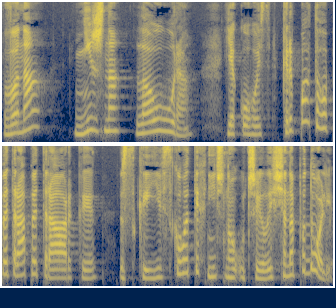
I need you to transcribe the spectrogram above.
Вона ніжна Лаура, якогось кирпатого Петра Петрарки з Київського технічного училища на Подолі,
